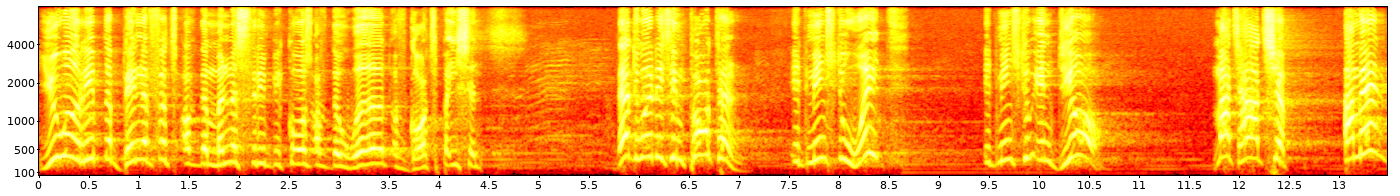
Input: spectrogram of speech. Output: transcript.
you will reap the benefits of the ministry because of the word of God's patience. That word is important. It means to wait, it means to endure much hardship. Amen.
